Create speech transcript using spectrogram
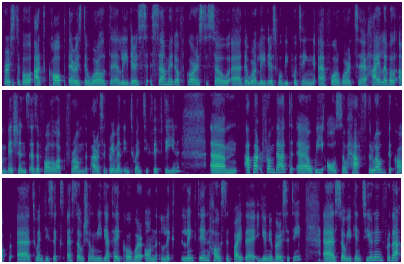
first of all, at COP, there is the World Leaders Summit, of course. So uh, the world leaders will be putting uh, forward uh, high level ambitions as a follow up from the Paris Agreement in 2015. Um, apart from that, we also have throughout the COP 26 a social media takeover on LinkedIn hosted by the university. so you can tune in for that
